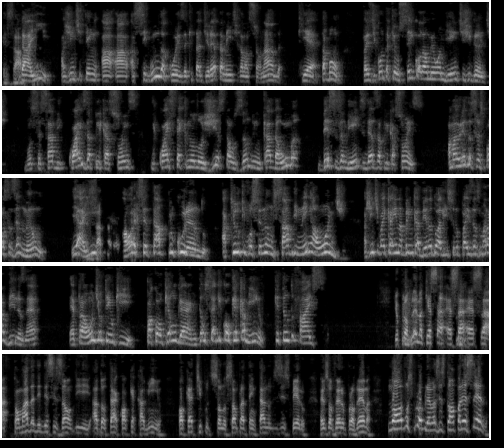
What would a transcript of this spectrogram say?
Exato. Daí a gente tem a, a, a segunda coisa que está diretamente relacionada, que é, tá bom, Faz de conta que eu sei qual é o meu ambiente gigante. Você sabe quais aplicações e quais tecnologias está usando em cada uma desses ambientes, dessas aplicações? A maioria das respostas é não. E aí, Exatamente. a hora que você está procurando aquilo que você não sabe nem aonde, a gente vai cair na brincadeira do Alice no País das Maravilhas, né? É para onde eu tenho que ir? Para qualquer lugar. Então segue qualquer caminho, que tanto faz. E o problema é que essa, essa, essa tomada de decisão de adotar qualquer caminho, qualquer tipo de solução para tentar, no desespero, resolver o problema, novos problemas estão aparecendo.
